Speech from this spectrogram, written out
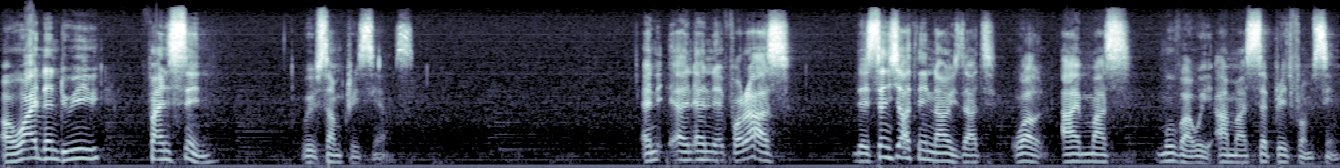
Or why then do we find sin with some Christians? And, and, and for us, the essential thing now is that, well, I must move away. I must separate from sin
